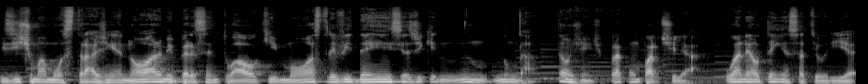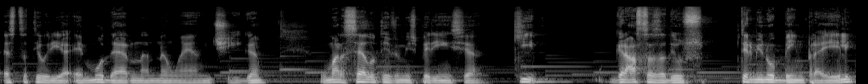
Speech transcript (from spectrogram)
existe uma amostragem enorme percentual que mostra evidências de que não dá. Então, gente, para compartilhar, o anel tem essa teoria, esta teoria é moderna, não é antiga. O Marcelo teve uma experiência que, graças a Deus, terminou bem para ele,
